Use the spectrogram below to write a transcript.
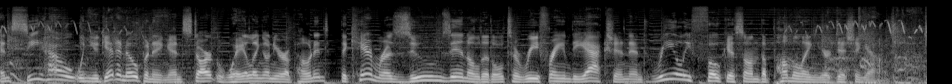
And see how when you get an opening and start wailing on your opponent, the camera zooms in a little to reframe the action and really focus on the pummeling you're dishing out.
